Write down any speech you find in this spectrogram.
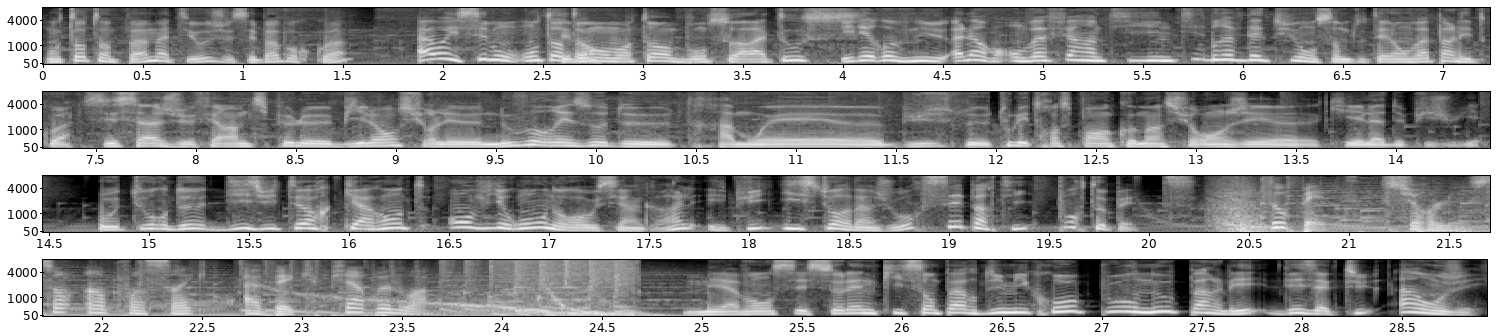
On t'entend pas, Mathéo, je sais pas pourquoi. Ah oui, c'est bon, on t'entend. Bon, on m'entend. Bonsoir à tous. Il est revenu. Alors, on va faire un petit, une petite brève d'actu ensemble tout à l'heure. On va parler de quoi? C'est ça, je vais faire un petit peu le bilan sur le nouveau réseau de tramway, euh, bus, tous les transports en commun sur Angers euh, qui est là depuis juillet. Autour de 18h40 environ, on aura aussi un Graal. Et puis, histoire d'un jour, c'est parti pour Topette. Topette sur le 101.5 avec Pierre Benoît. Mais avant, c'est Solène qui s'empare du micro pour nous parler des actus à Angers.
